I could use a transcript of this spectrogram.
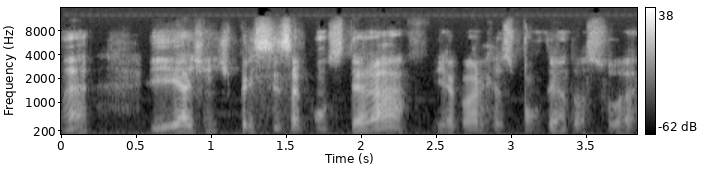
né? E a gente precisa considerar, e agora respondendo à sua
